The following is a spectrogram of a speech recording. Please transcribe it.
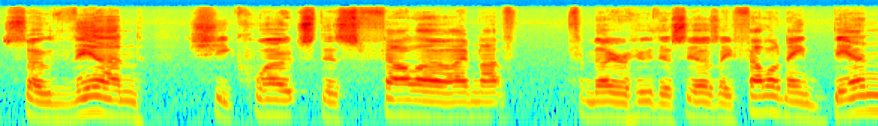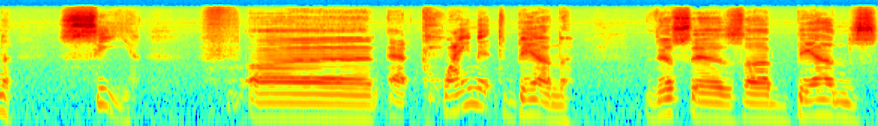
so then she quotes this fellow, I'm not familiar who this is, a fellow named Ben See. Uh, at Climate Ben. This is uh, Ben's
